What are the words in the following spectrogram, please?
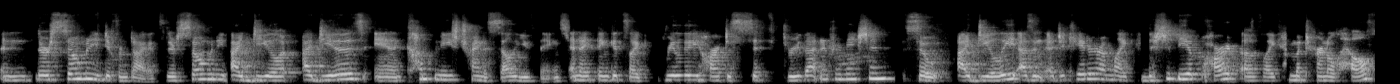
And there's so many different diets. There's so many ideal ideas and companies trying to sell you things. And I think it's like really hard to sift through that information. So ideally, as an educator, I'm like, this should be a part of like maternal health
